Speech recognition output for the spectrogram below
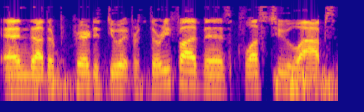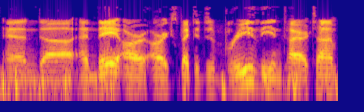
and uh, they're prepared to do it for 35 minutes plus two laps, and and they are are expected to breathe the entire time.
